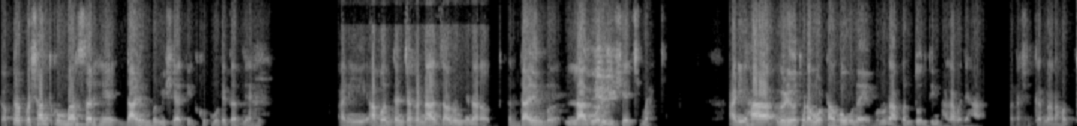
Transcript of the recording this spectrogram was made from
डॉक्टर प्रशांत कुंभार सर हे डाळिंब विषयातील खूप मोठे तज्ज्ञ आहेत. आणि आपण त्यांच्याकडनं आज जाणून घेणार आहोत डाळिंब लागवड विषयाची माहिती. आणि हा व्हिडिओ थोडा मोठा होऊ नये म्हणून आपण दोन तीन भागामध्ये हा प्रकाशित करणार आहोत.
